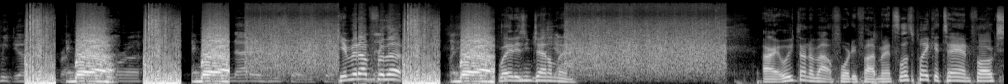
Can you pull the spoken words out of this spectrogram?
We do have to Bruh. Bruh. Not as you say, you can't- Give it up for the ladies and gentlemen. All right, we've done about 45 minutes. Let's play Catan, folks.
